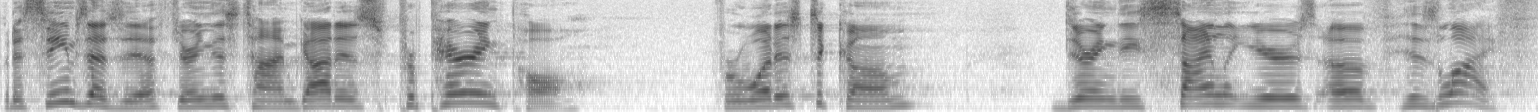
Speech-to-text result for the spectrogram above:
But it seems as if during this time, God is preparing Paul for what is to come during these silent years of his life.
